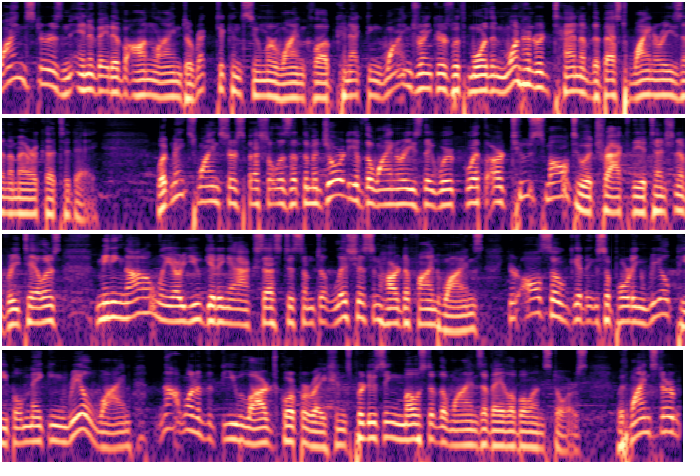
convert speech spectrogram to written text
Winestyr is an innovative online direct to consumer wine club connecting wine drinkers with more than 110 of the best wineries in America today. What makes Winestyr special is that the majority of the wineries they work with are too small to attract the attention of retailers, meaning not only are you getting access to some delicious and hard to find wines, you're also getting supporting real people making real wine, not one of the few large corporations producing most of the wines available in stores. With Winestyr,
